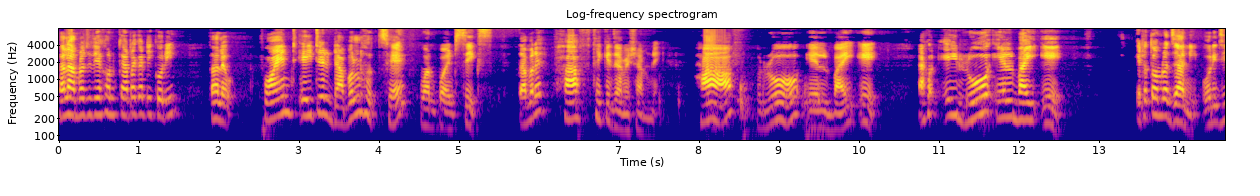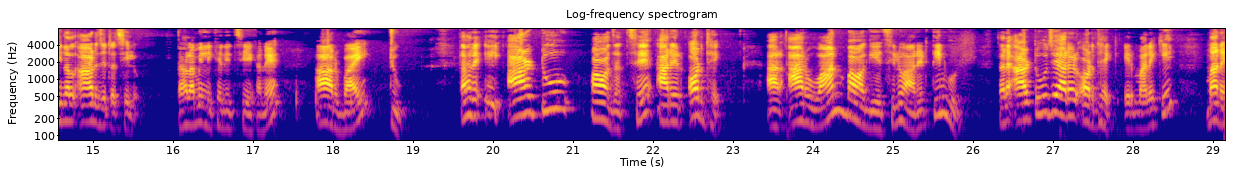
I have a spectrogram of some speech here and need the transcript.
তাহলে আমরা যদি এখন কাটাকাটি করি, তাহলে পয়েন্ট এইটের ডাবল হচ্ছে ওয়ান পয়েন্ট সিক্স তার মানে হাফ থেকে যাবে সামনে। Half rho L by A এখন এই রো এল বাই এ এটা তো আমরা জানি অরিজিনাল আর যেটা ছিল। তাহলে আমি লিখে দিচ্ছি এখানে আর বাই টু তাহলে এই আর টু পাওয়া যাচ্ছে আর এর অর্ধেক। আর আর ওয়ান পাওয়া গিয়েছিল আর এর তিন গুণ। তাহলে আর টু যে আর এর অর্ধেক, এর মানে কি? মানে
